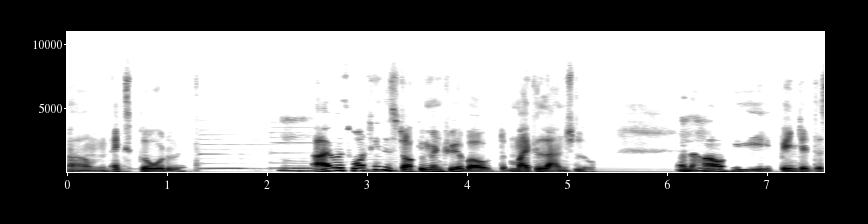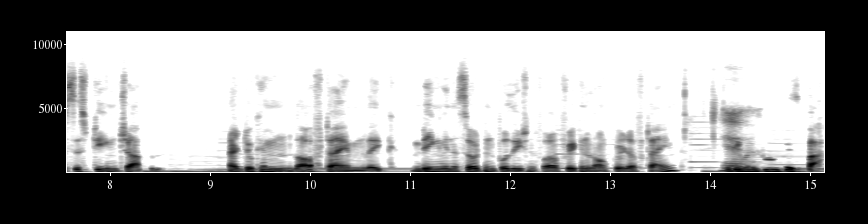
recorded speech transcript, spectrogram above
um, explode with. Mm. I was watching this documentary about Michelangelo and Mhm. how he painted the Sistine Chapel. It took him a lot of time, like being in a certain position for a freaking long period of time. It even broke his back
